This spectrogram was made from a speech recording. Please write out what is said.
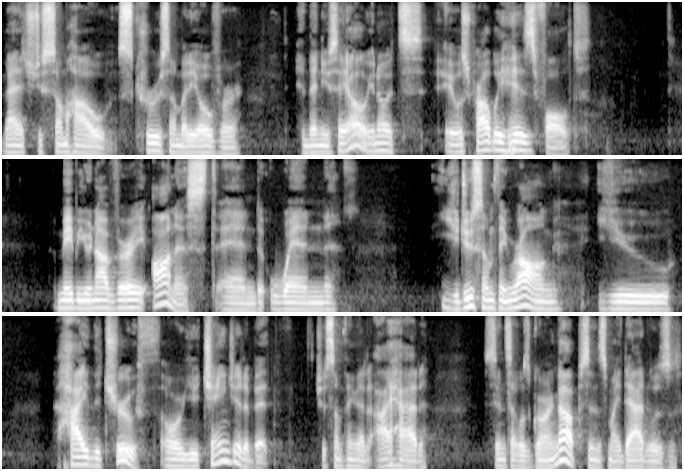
manage to somehow screw somebody over, and then you say, "Oh, you know, it's it was probably his fault maybe you're not very honest and when you do something wrong you hide the truth or you change it a bit which is something that i had since I was growing up, since my dad was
